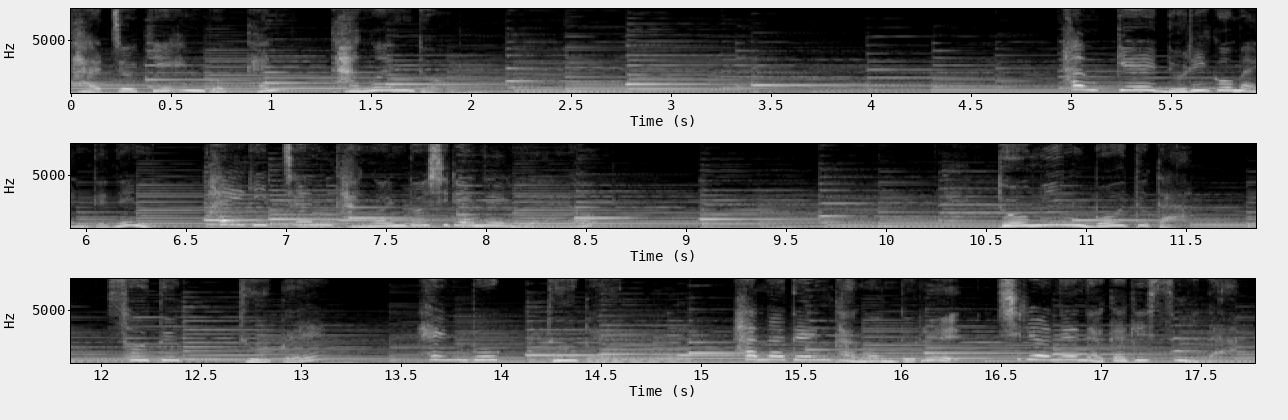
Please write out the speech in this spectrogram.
가족이 행복한 강원도 함께 누리고 만드는 활기찬 강원도 실현을 위하여 도민 모두가 소득 두배 행복 두 배, 하나된 강원도를 실현해 나가겠습니다.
